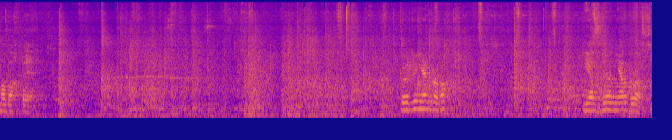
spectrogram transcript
Atama bak be. Gördüğün yer bura bak. Yazdığın yer burası.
